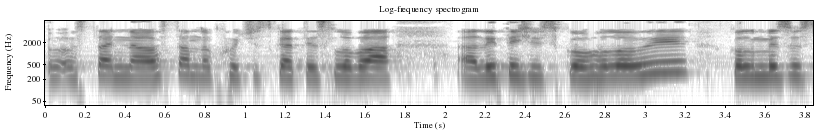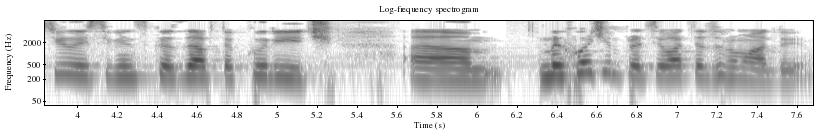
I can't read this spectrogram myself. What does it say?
остань, наостанок хочу сказати слова е, Летичівського голови. Коли ми зустрілися, він сказав таку річ: е, ми хочемо працювати з громадою,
